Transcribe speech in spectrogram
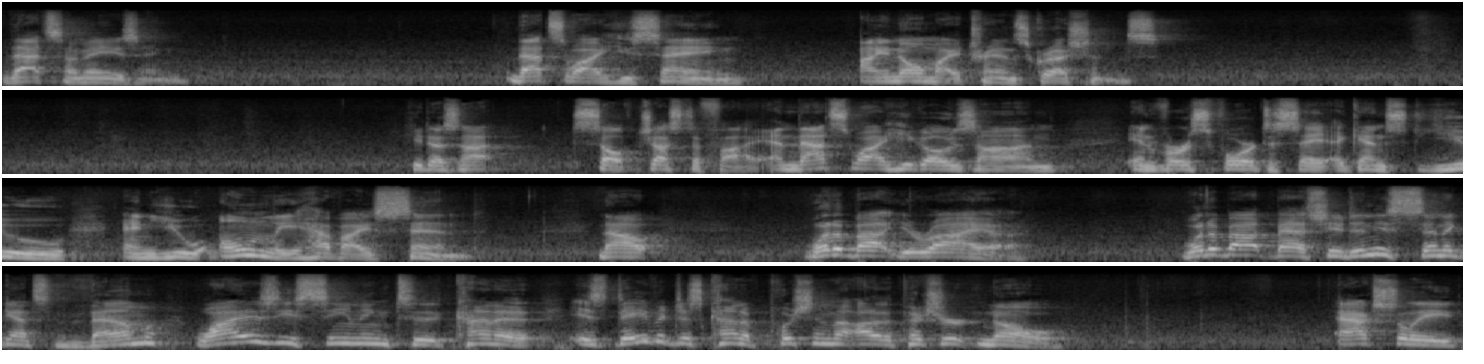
That's amazing. That's why he's saying, I know my transgressions. He does not self justify. And that's why he goes on in verse 4 to say, Against you and you only have I sinned. Now, what about Uriah? What about Bathsheba? Didn't he sin against them? Why is he seeming to kind of, is David just kind of pushing them out of the picture? No. Actually,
